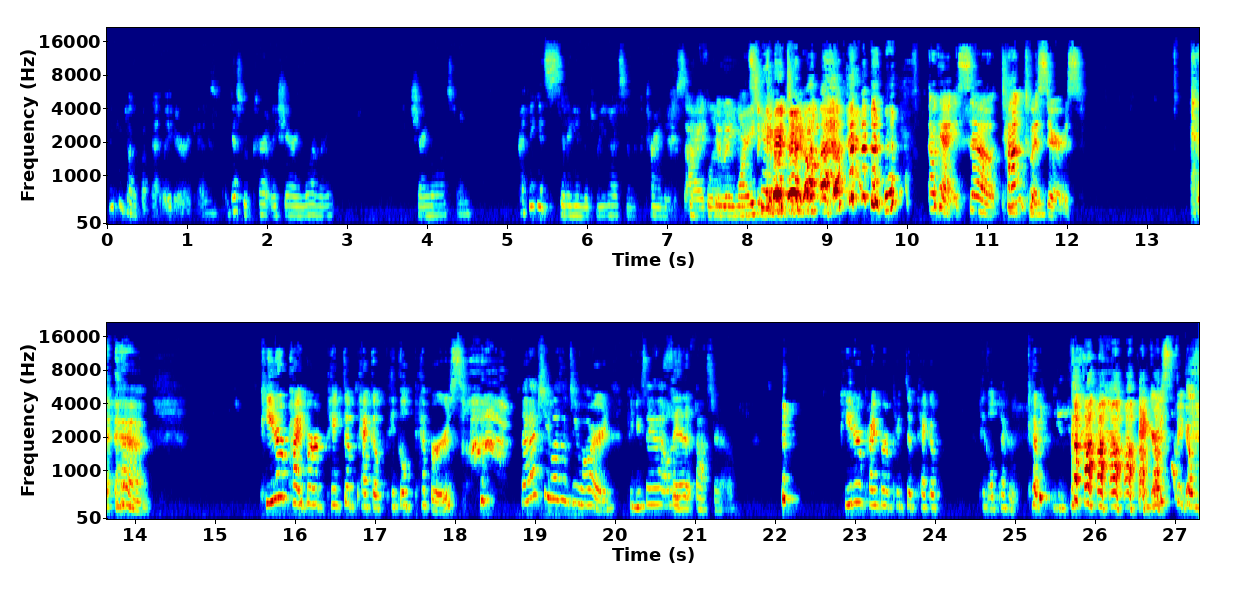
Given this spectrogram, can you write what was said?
We can talk about that later i guess. I guess we're currently sharing one, right? Sharing the last one. i think it's sitting in between us and trying to decide who it wants to go to. Okay so tongue twisters peter piper picked a peck of pickled peppers that actually wasn't too hard can you say that one Say it faster now. Peter Piper picked a peck of pickled pepper. peckers, pickled,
